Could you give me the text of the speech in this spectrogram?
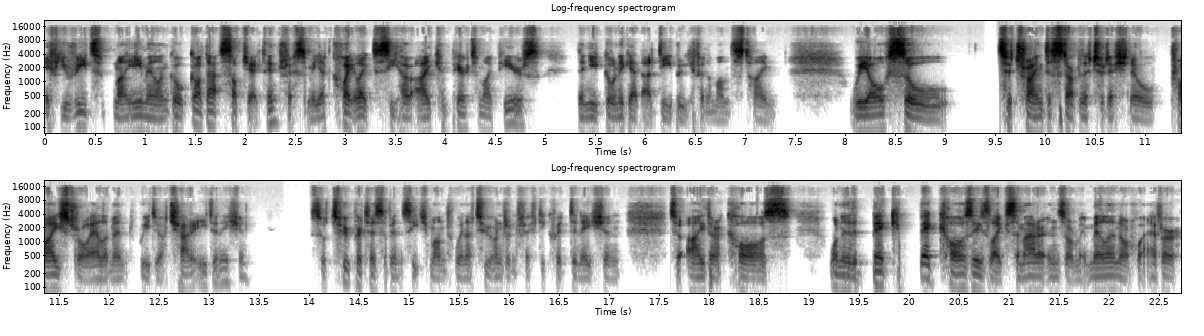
if you read my email and go, God, that subject interests me, I'd quite like to see how I compare to my peers, then you're going to get that debrief in a month's time. We also, to try and disturb the traditional prize draw element, we do a charity donation. So two participants each month win a 250 quid donation to either cause, one of the big, big causes like Samaritans or Macmillan or whatever,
